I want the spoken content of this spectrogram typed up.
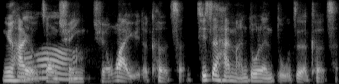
因为他有这种全、oh. 全外语的课程，其实还蛮多人读这个课程。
